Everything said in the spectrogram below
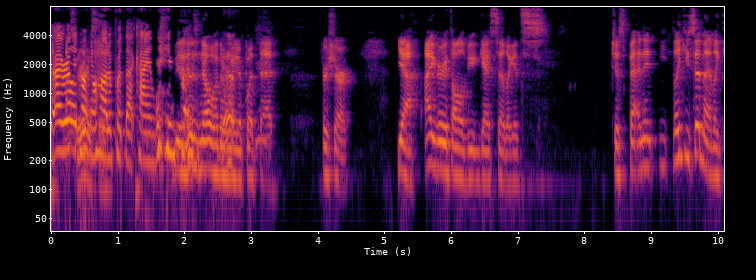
I really don't know how to put that kindly Yeah, but- there's no other Yeah. way to put that for sure. Yeah, I agree with all of you guys said. Like it's just bad, and it like you said, man. Like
